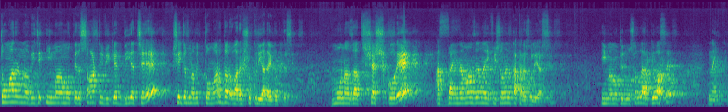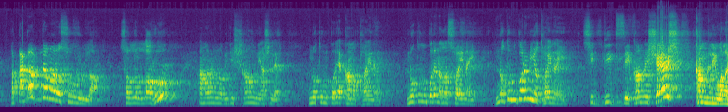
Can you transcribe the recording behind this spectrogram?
তোমার নবী যে ইমামতের সার্টিফিকেট দিয়েছে, সেই জন্য আমি তোমার দরবারে করতেছি। মোনাজাত শেষ করে পিছনের কাতারে চলে আসছে। ইমামতির মুসল্লা আর কেউ আছে? নাই। রাসূলুল্লাহ। সাল্লাল্লাহু আমার নবীজির সামনে আসলেন। নতুন করে কামত হয় নাই নতুন করে নামাজ হয় নাই নতুন করে নিয়ত হয় নাই। সিদ্দিক যেখানে শেষ কামলিওয়ালা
